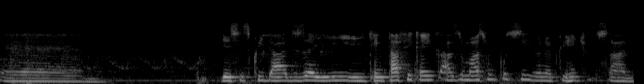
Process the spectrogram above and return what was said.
É... E esses cuidados aí, e tentar ficar em casa o máximo possível, né? Porque a gente não sabe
